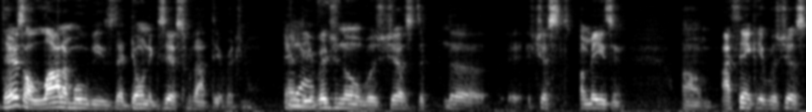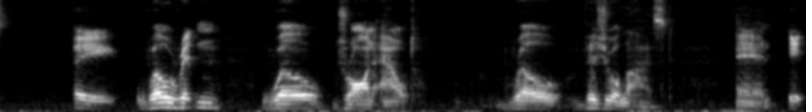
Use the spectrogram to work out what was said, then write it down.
There's a lot of movies that don't exist without the original and yes. the original was just the, the it's just amazing. Um, I think it was just a well written, well drawn out, well visualized, and it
